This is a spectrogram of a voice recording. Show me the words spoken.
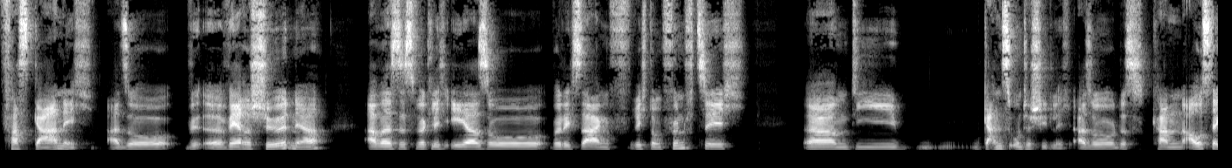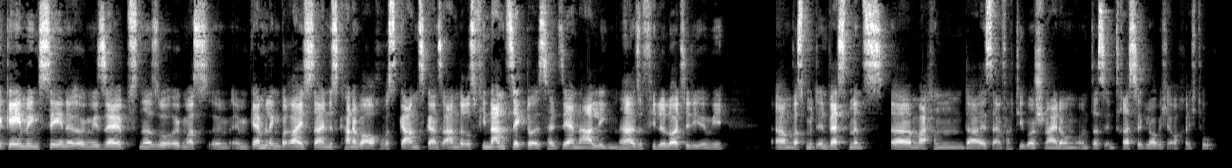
Fast gar nicht. Also äh, wäre schön, ja. Aber es ist wirklich eher so, würde ich sagen, Richtung 50, ähm, die ganz unterschiedlich. Also das kann aus der Gaming-Szene irgendwie selbst, ne, so irgendwas im, im Gambling-Bereich sein. Das kann aber auch was ganz, ganz anderes. Finanzsektor ist halt sehr naheliegend. Ne? Also viele Leute, die irgendwie ähm, was mit Investments äh, machen, da ist einfach die Überschneidung und das Interesse, glaube ich, auch recht hoch.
